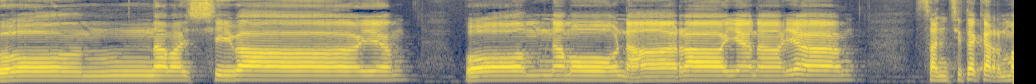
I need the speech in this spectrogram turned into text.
ఓం నమ శివాయ ఓం నమో నారాయణాయ సంచిత కర్మ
